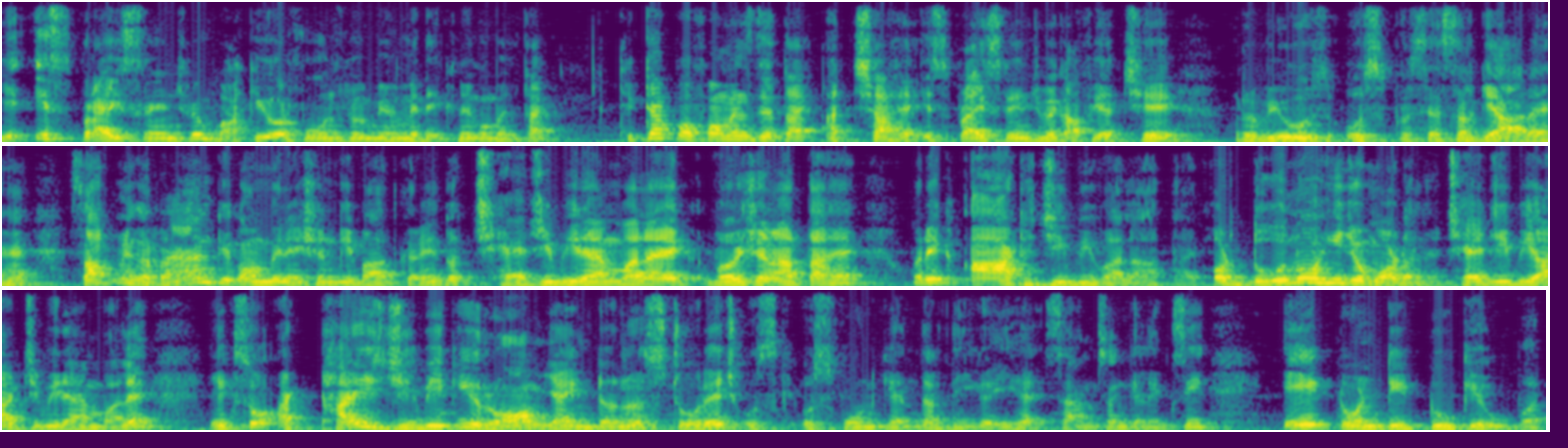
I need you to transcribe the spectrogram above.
ये इस प्राइस रेंज में बाकी और फोन्स में भी हमें देखने को मिलता है। ठीक ठाक परफॉर्मेंस देता है अच्छा है इस प्राइस रेंज में, काफ़ी अच्छे रिव्यूज़ उस प्रोसेसर के आ रहे हैं। साथ में रैम के कॉम्बिनेशन की बात करें तो छः जी रैम वाला एक वर्जन आता है और एक आठ जी वाला आता है। और दोनों ही जो मॉडल है छः जी बी आठ जी रैम वाले, एक सौ की रॉम या इंटरनल स्टोरेज उस उस फ़ोन के अंदर दी गई है Samsung Galaxy A twenty two के ऊपर।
